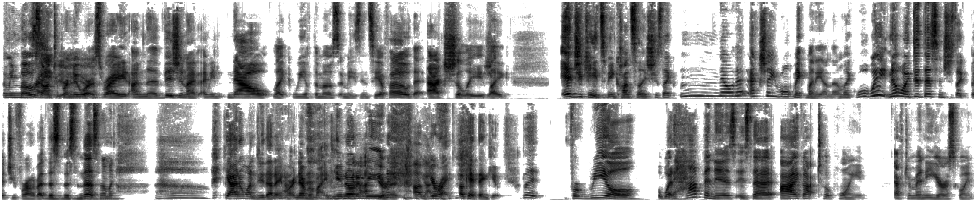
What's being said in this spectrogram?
I mean, most Right, yeah, entrepreneurs, right? I'm the vision. I, I mean, now like we have the most amazing CFO that actually like educates me constantly. She's like, mm, no, that actually you won't make money on that. I'm like, well, wait, no, I did this. And she's like, but you forgot about this, this, and this. And I'm like, oh, yeah, I don't want to do that Yeah. anymore. Never mind. You know what I mean? You're right. Um, Yes. You're right. Okay, thank you. But for real, what happened is, is that I got to a point after many years going,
